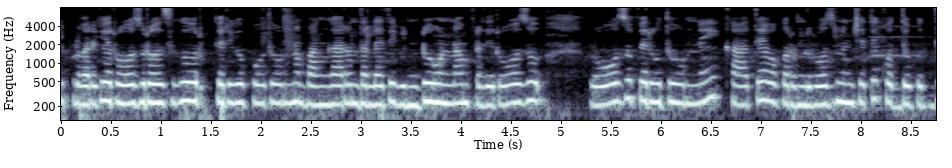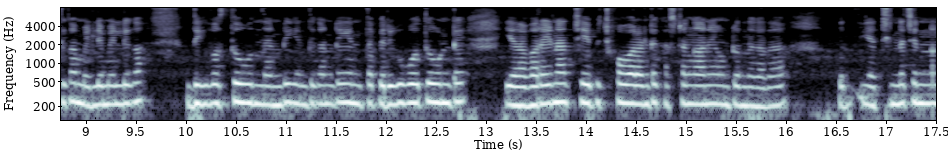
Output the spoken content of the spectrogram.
ఇప్పుడు వరకే రోజు రోజుకు పెరిగిపోతూ ఉన్న బంగారం ధరలు అయితే వింటూ ఉన్నాం. ప్రతిరోజు రోజు పెరుగుతూ ఉన్నాయి. కాకపోతే ఒక రెండు రోజుల నుంచి అయితే కొద్ది కొద్దిగా మెల్లిమెల్లిగా దిగి వస్తూ ఉందండి. ఎందుకంటే ఇంత పెరిగిపోతూ ఉంటే ఎవరైనా చేపించుకోవాలంటే కష్టంగానే ఉంటుంది కదా. చిన్న చిన్న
